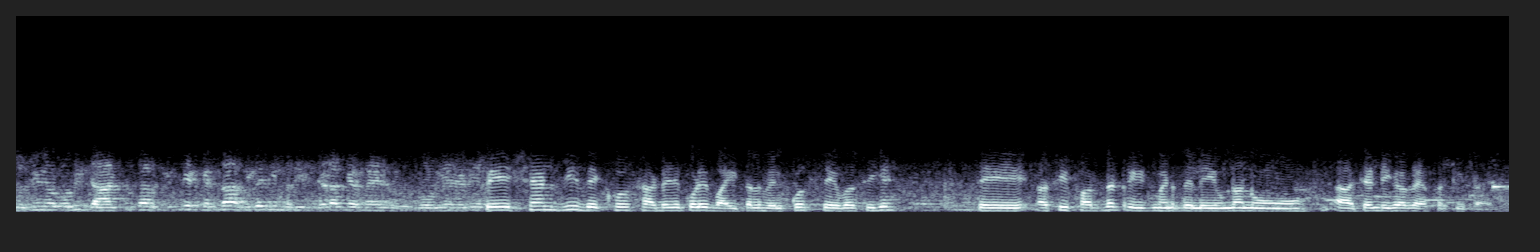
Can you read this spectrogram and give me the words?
ਤੁਸੀਂ ਉਹਦੀ ਜਾਂਚ ਪੜਤਾਲ ਕੀਤੀ? ਕਿੱਦਾਂ ਸੀਗਾ ਜੀ ਮਰੀਜ਼ ਜਿਹੜਾ ਕਿਵੇਂ ਗੋਲੀਆਂ ਜਿਹੜੀਆਂ ਪੇਸ਼ੈਂਟ ਜੀ ਦੇਖੋ ਸਾਡੇ ਕੋਲੇ ਵਾਈਟਲ ਬਿਲਕੁਲ ਸਟੇਬਲ ਸੀਗੇ ਤੇ ਅਸੀਂ ਫਰਦਰ ਟ੍ਰੀਟਮੈਂਟ ਦੇ ਲਈ ਉਹਨਾਂ ਨੂੰ ਅ, ਚੰਡੀਗੜ੍ਹ ਰੈਫਰ ਕੀਤਾ ਹੈ।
